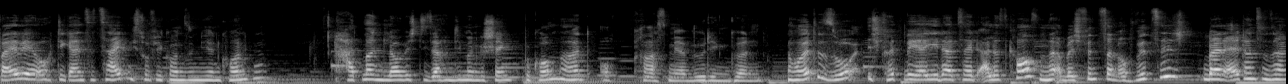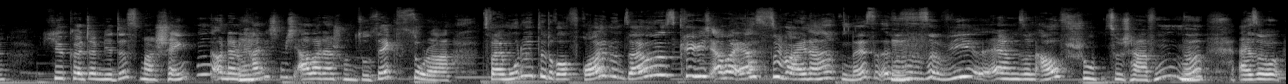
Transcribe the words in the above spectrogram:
Weil wir ja auch die ganze Zeit nicht so viel konsumieren konnten, hat man, glaube ich, die Sachen, die man geschenkt bekommen hat, auch krass mehr würdigen können. Heute so, ich könnte mir ja jederzeit alles kaufen, ne? aber ich finde es dann auch witzig, meinen Eltern zu sagen, hier könnt ihr mir das mal schenken und dann kann ich mich aber da schon so sechs oder zwei Monate drauf freuen und sagen, das kriege ich aber erst zu Weihnachten. Ne? Es, es ist so wie ähm, so einen Aufschub zu schaffen, ne? also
